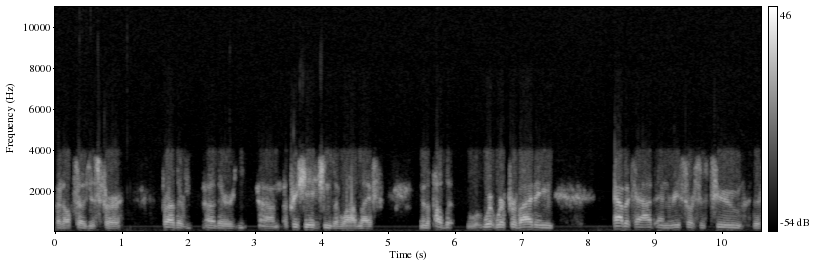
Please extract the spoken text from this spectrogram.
but also just for for other other um, appreciations of wildlife. You know, the public we're, we're providing habitat and resources to this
